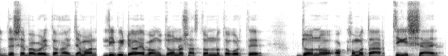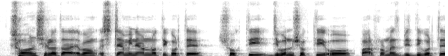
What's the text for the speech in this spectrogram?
উদ্দেশ্যে ব্যবহৃত হয়, যেমন লিবিডো এবং যৌন স্বাস্থ্য উন্নত করতে, যৌন অক্ষমতার চিকিৎসায় সহনশীলতা এবং স্ট্যামিনা উন্নতি করতে, শক্তি, জীবনশক্তি ও পারফরমেন্স বৃদ্ধি করতে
